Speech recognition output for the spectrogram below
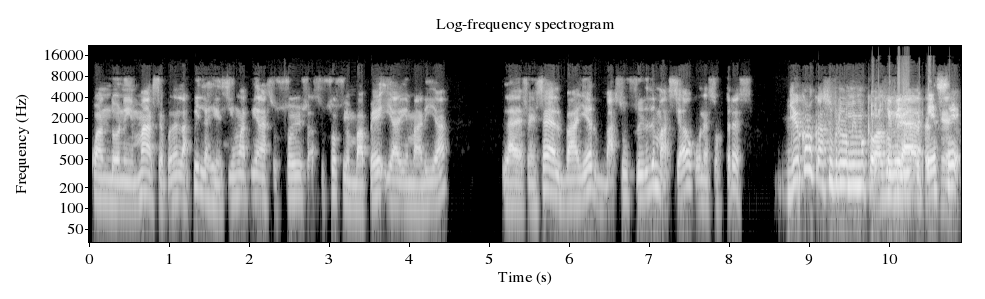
cuando Neymar se pone las pilas y encima tiene a su socio, a su socio Mbappé y a Di María, la defensa del Bayern va a sufrir demasiado con esos tres. Yo creo que va a sufrir lo mismo que va a sufrir el ese,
